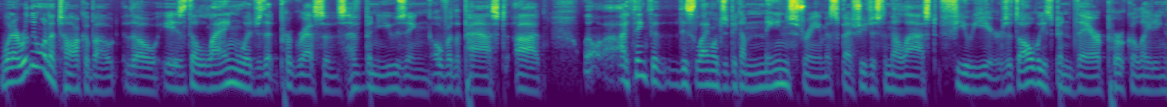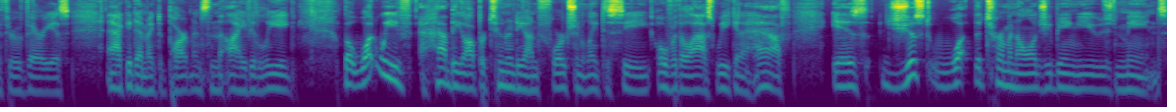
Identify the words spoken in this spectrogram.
What I really want to talk about, though, is the language that progressives have been using over the past. Uh, well, I think that this language has become mainstream, especially just in the last few years. It's always been there, percolating through various academic departments in the Ivy League. But what we've had the opportunity, unfortunately, to see over the last week and a half is just what the terminology being used means.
